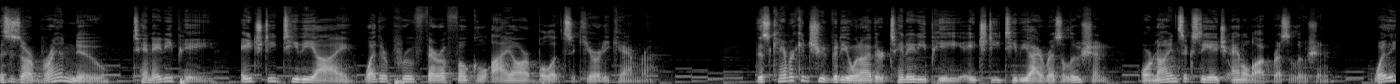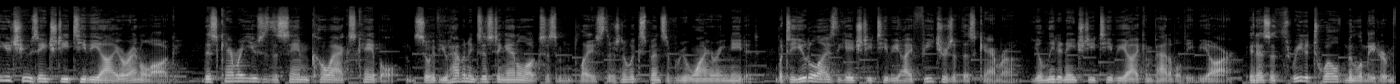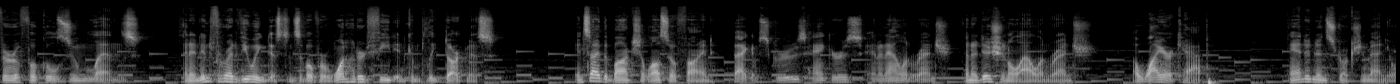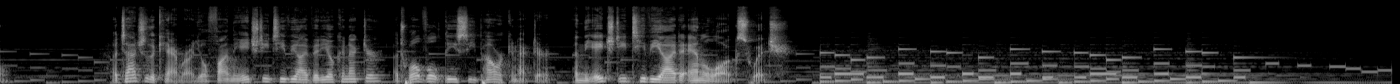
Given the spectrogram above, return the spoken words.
This is our brand new 1080p HD TVI weatherproof varifocal IR bullet security camera. This camera can shoot video in either 1080p HD TVI resolution or 960h analog resolution. Whether you choose HD TVI or analog, this camera uses the same coax cable, so if you have an existing analog system in place, there's no expensive rewiring needed. But to utilize the HD TVI features of this camera, you'll need an HD TVI compatible DVR. It has a 3 to 12mm varifocal zoom lens, and an infrared viewing distance of over 100 feet in complete darkness. Inside the box you'll also find a bag of screws, anchors, and an Allen wrench, an additional Allen wrench, a wire cap, and an instruction manual. Attached to the camera, you'll find the HD TVI video connector, a 12 volt DC power connector, and the HD TVI to analog switch.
